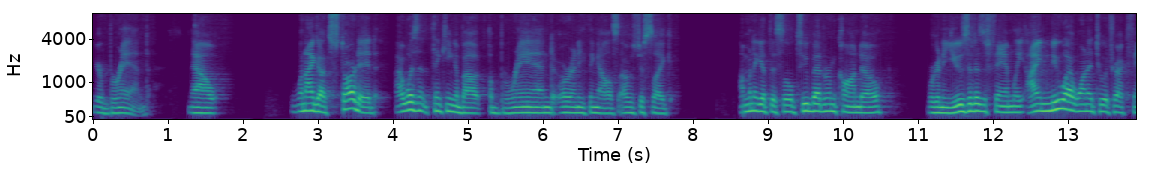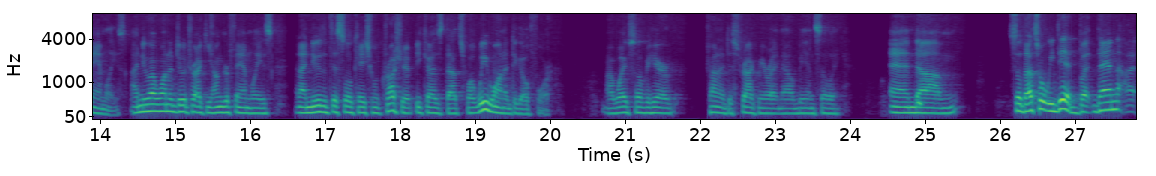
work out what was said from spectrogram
your brand. Now, when I got started, I wasn't thinking about a brand or anything else. I was just like, I'm going to get this little two bedroom condo. We're going to use it as a family. I knew I wanted to attract families. I knew I wanted to attract younger families. And I knew that this location would crush it because that's what we wanted to go for. My wife's over here trying to distract me right now, being silly. And um, so that's what we did. But then I,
